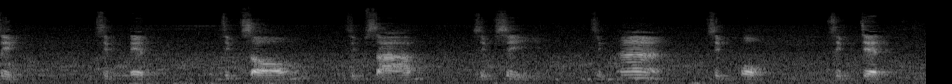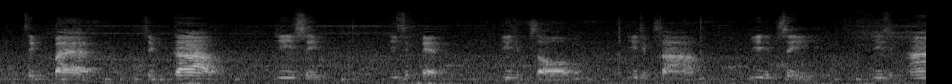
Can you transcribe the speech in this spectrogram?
สิบสิบเอ็ดสิบสองสิบสามสิบสี่สิบห้าสิบหกสิบเจ็ดสิบแปดสิบเก้า ยี่สิบยี่สิบเอ็ดยี่สิบสองยี่สิบสามยี่สิบสี่ยี่สิบห้า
